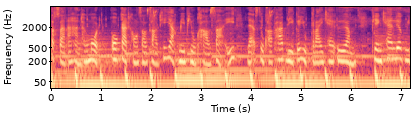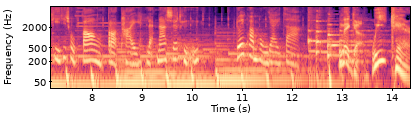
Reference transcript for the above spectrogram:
จากสารอาหารทั้งหมด โอกาสของสาวๆ ที่อยากมีผิวขาวใส และสุขภาพดีก็อยู่ใกล้แค่เอื้อม เพียงแค่เลือกวิธีที่ถูกต้อง ปลอดภัย และน่าเชื่อถือ ด้วยความห่วงใยจาก Mega, we care.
